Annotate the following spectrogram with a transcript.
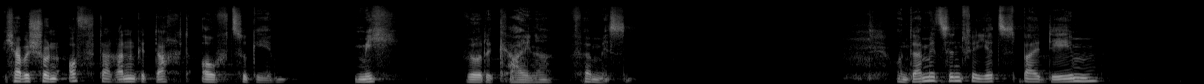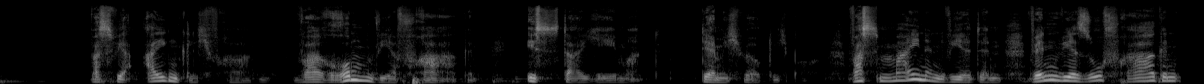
Ich habe schon oft daran gedacht, aufzugeben. Mich würde keiner vermissen. Und damit sind wir jetzt bei dem, was wir eigentlich fragen, warum wir fragen, ist da jemand, der mich wirklich braucht? Was meinen wir denn, wenn wir so fragen,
